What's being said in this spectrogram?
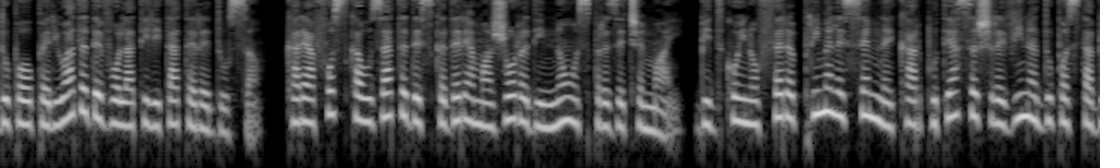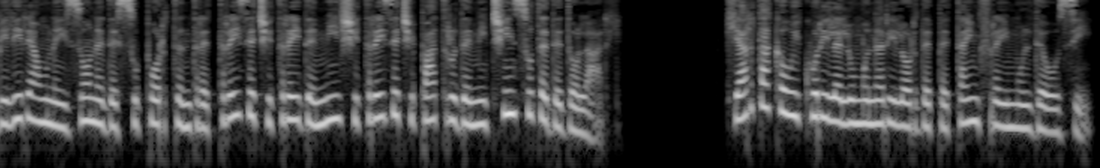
După o perioadă de volatilitate redusă, care a fost cauzată de scăderea majoră din 19 mai, Bitcoin oferă primele semne că ar putea să-și revină după stabilirea unei zone de suport între 33.000 și 34.500 de dolari. Chiar dacă uicurile lumânărilor de pe timeframe-ul de o zi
